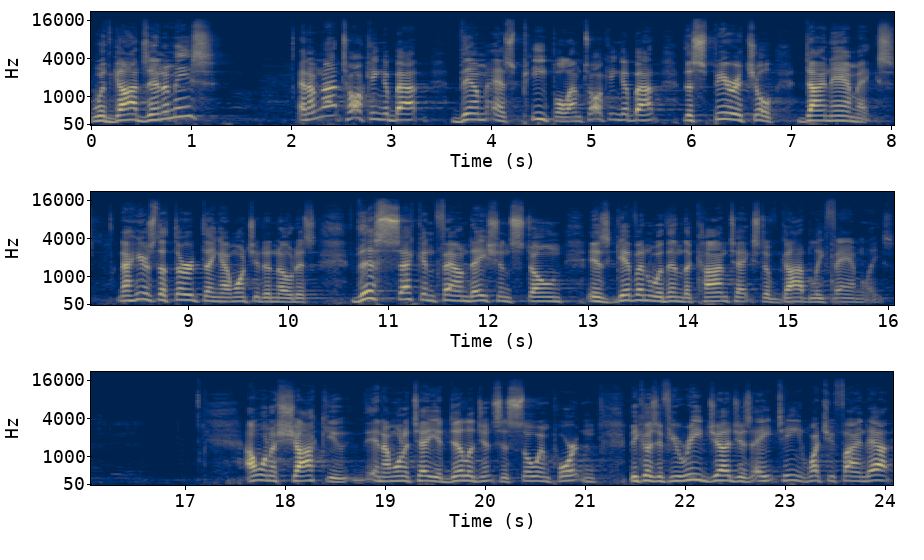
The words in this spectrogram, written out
with God's enemies? And I'm not talking about them as people, I'm talking about the spiritual dynamics. Now, here's the third thing I want you to notice. This second foundation stone is given within the context of godly families. I want to shock you, and I want to tell you diligence is so important because if you read Judges 18, what you find out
